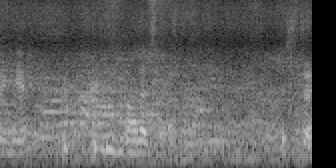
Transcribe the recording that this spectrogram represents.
through here. oh, that's right. Just uh,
